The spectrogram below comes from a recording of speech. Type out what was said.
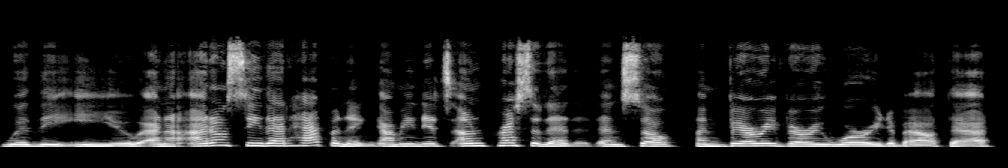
with the EU. And I don't see that happening. I mean, it's unprecedented. And so I'm very, very worried about that.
